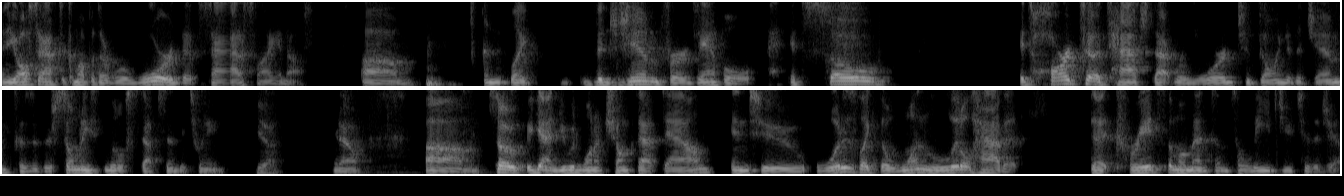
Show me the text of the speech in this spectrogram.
and you also have to come up with a reward that's satisfying enough um, and like the gym for example it's so it's hard to attach that reward to going to the gym because there's so many little steps in between. Yeah. You know? Um, so again you would want to chunk that down into what is like the one little habit that creates the momentum to lead you to the gym?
